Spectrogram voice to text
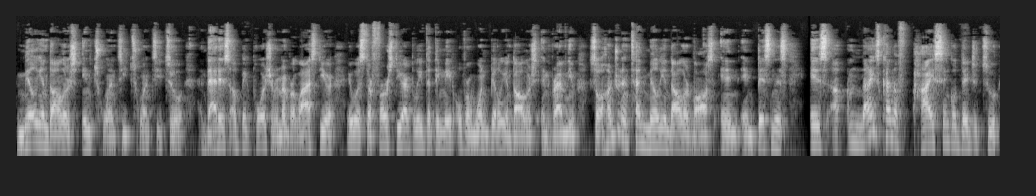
million in 2022. And that is a big portion. Remember, last year, it was their first year, I believe, that they made over $1 billion in revenue. So $110 million loss in, in business is a, nice kind of high single digit to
